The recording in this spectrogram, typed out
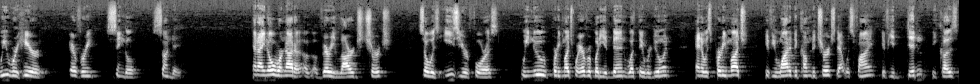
we were here every single Sunday. And I know we're not a, a very large church, so it was easier for us. We knew pretty much where everybody had been, what they were doing, and it was pretty much if you wanted to come to church, that was fine. If you didn't, because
